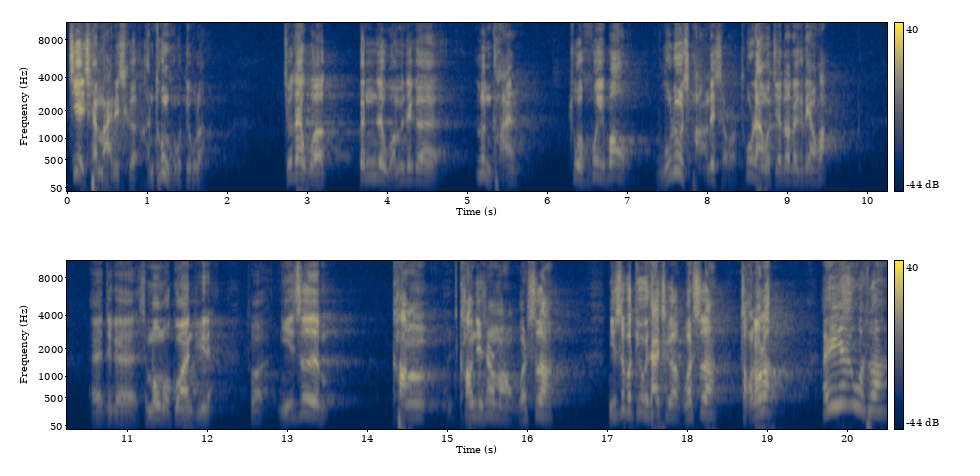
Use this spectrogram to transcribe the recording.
借钱买的车很痛苦丢了。就在我跟着我们这个论坛做汇报五六场的时候，突然我接到这个电话，呃，这个是某某公安局的，说你是康康金胜吗？我说是啊。你是不是丢一台车？我说是啊，找着了。哎呀，我说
